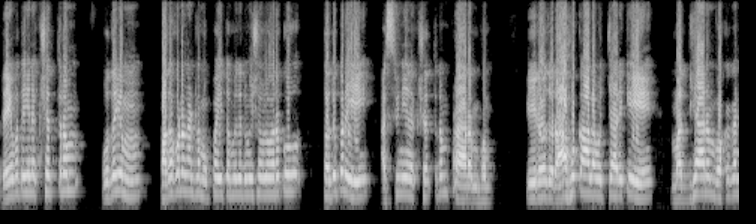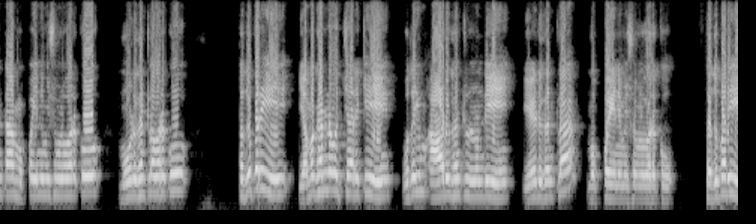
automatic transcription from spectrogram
రేవతి నక్షత్రం ఉదయం పదకొండు గంటల ముప్పై తొమ్మిది నిమిషముల వరకు తదుపరి అశ్విని నక్షత్రం ప్రారంభం. ఈరోజు రాహుకాలం వచ్చారికి మధ్యాహ్నం ఒక గంట ముప్పై నిమిషముల వరకు మూడు గంటల వరకు తదుపరి యమగండం వచ్చారికి ఉదయం ఆరు గంటల నుండి ఏడు గంటల ముప్పై నిమిషముల వరకు. తదుపరి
